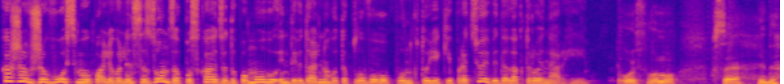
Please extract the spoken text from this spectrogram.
Каже, вже восьмий опалювальний сезон запускають за допомогою індивідуального теплового пункту, який працює від електроенергії. Ось воно все іде,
